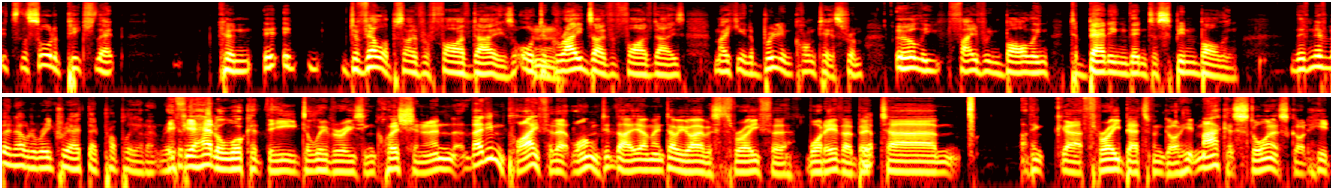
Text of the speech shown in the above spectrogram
it's the sort of pitch that can it, it develops over five days or Mm. degrades over five days, making it a brilliant contest from early favouring bowling to batting, then to spin bowling. They've never been able to recreate that properly. I don't reckon. If you had a look at the deliveries in question, and they didn't play for that long, did they? I mean, WA was three for whatever, but um, I think uh, three batsmen got hit. Marcus Stoinis got hit,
